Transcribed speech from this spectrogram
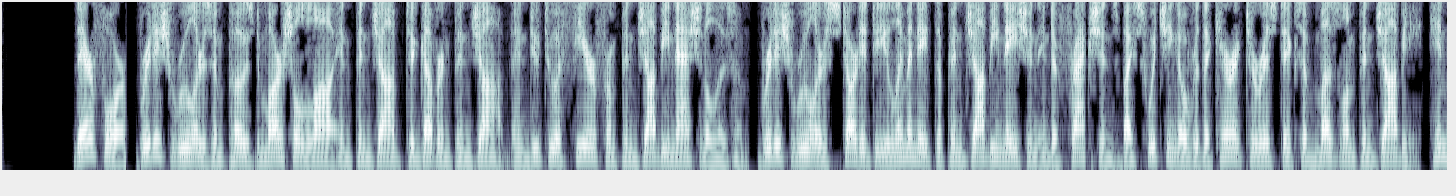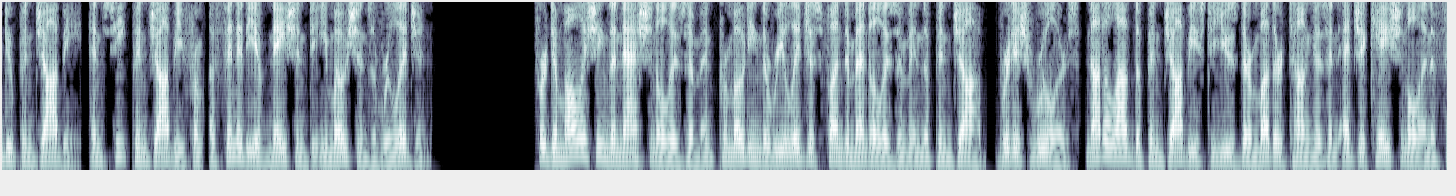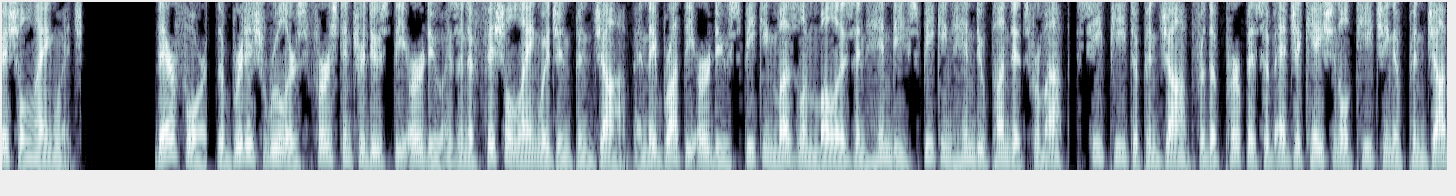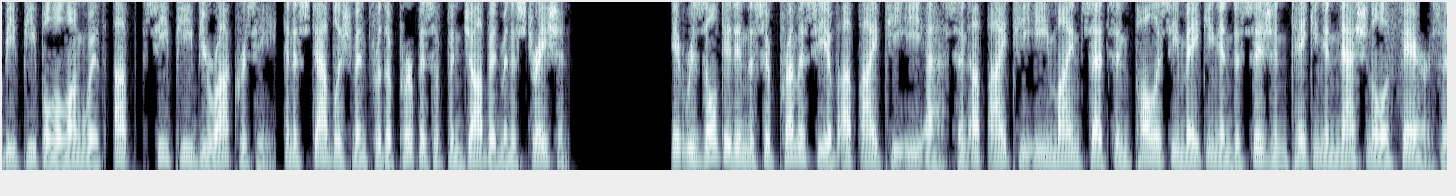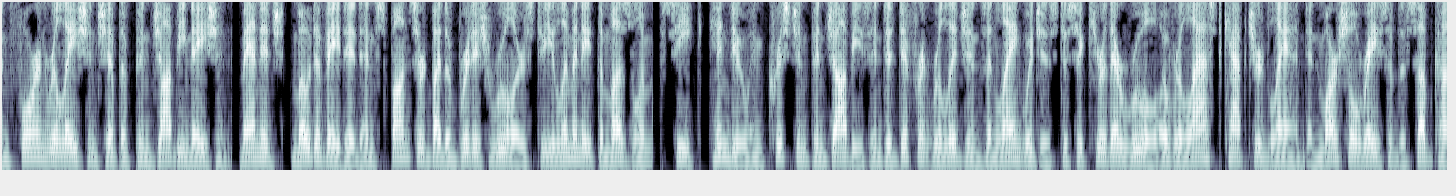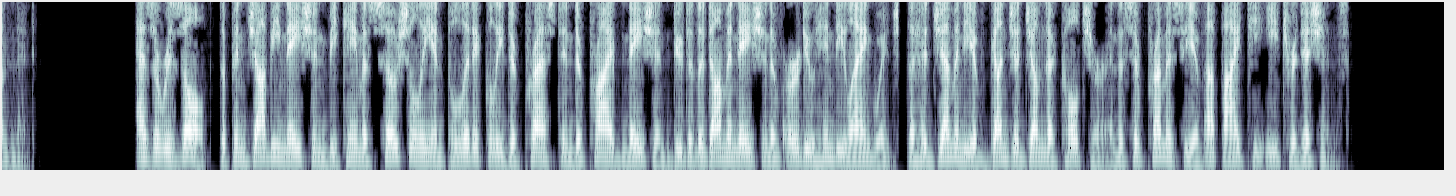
Therefore, British rulers imposed martial law in Punjab to govern Punjab and due to a fear from Punjabi nationalism, British rulers started to eliminate the Punjabi nation into fractions by switching over the characteristics of Muslim Punjabi, Hindu Punjabi, and Sikh Punjabi from affinity of nation to emotions of religion. For demolishing the nationalism and promoting the religious fundamentalism in the Punjab, British rulers, not allowed the Punjabis to use their mother tongue as an educational and official language. Therefore, the British rulers first introduced the Urdu as an official language in Punjab and they brought the Urdu-speaking Muslim mullahs and Hindi-speaking Hindu pundits from UP, CP to Punjab for the purpose of educational teaching of Punjabi people along with, UP, CP bureaucracy, and establishment for the purpose of Punjab administration. It resulted in the supremacy of UP-ITES and UP-ITE mindsets in policy making and decision taking in national affairs and foreign relationship of Punjabi nation, managed, motivated and sponsored by the British rulers to eliminate the Muslim, Sikh, Hindu and Christian Punjabis into different religions and languages to secure their rule over last captured land and martial race of the subcontinent. As a result, the Punjabi nation became a socially and politically depressed and deprived nation due to the domination of Urdu Hindi language, the hegemony of Gunja Jumna culture and the supremacy of UP-ITE traditions.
